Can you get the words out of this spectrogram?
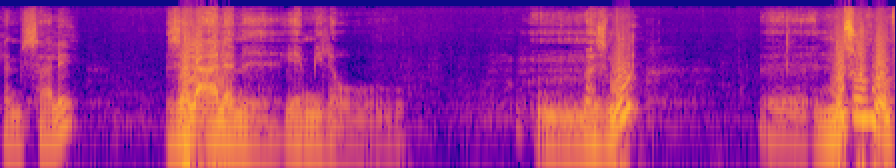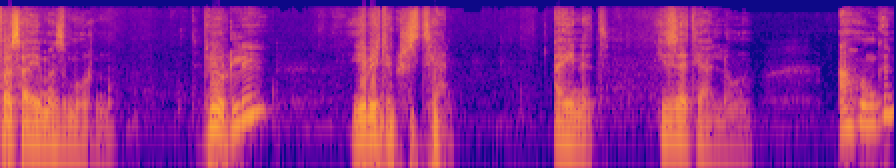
ለምሳሌ ዘለዓለም የሚለው መዝሙር ንጹህ መንፈሳዊ መዝሙር ነው። ፒውርሊ የቤተ ክርስቲያን አይነት ይዘት ያለው ነው። አሁን ግን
